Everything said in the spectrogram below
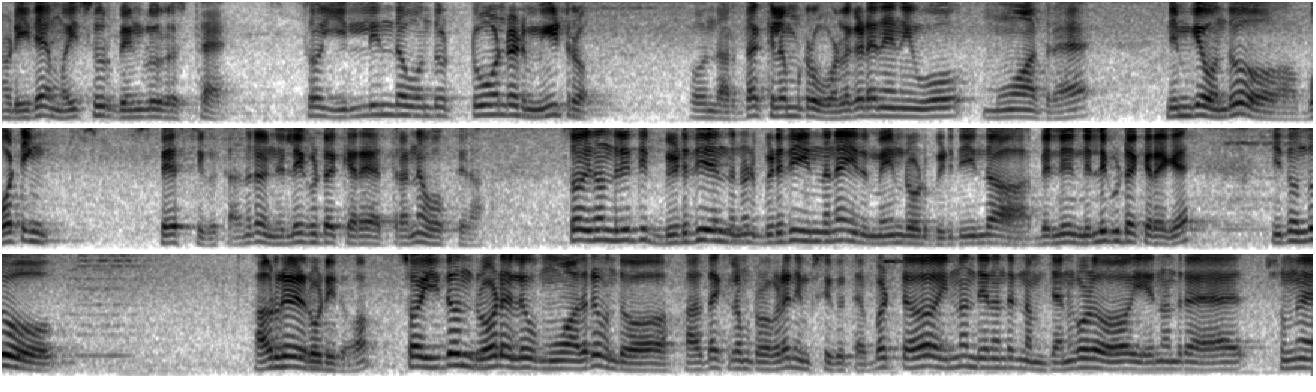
ನೋಡಿ, ಇದೇ ಮೈಸೂರು ಬೆಂಗಳೂರು ರಸ್ತೆ. ಸೊ ಇಲ್ಲಿಂದ ಒಂದು ಟೂ ಹಂಡ್ರೆಡ್ ಮೀಟ್ರು ಒಂದು ಅರ್ಧ ಕಿಲೋಮೀಟ್ರ್ ಒಳಗಡೆನೇ ನೀವು ಮೂವ್ ಆದರೆ ನಿಮಗೆ ಒಂದು ಬೋಟಿಂಗ್ ಸ್ಪೇಸ್ ಸಿಗುತ್ತೆ. ಅಂದರೆ ನೆಲ್ಲಿಗುಡ್ಡ ಕೆರೆ ಹತ್ರನೇ ಹೋಗ್ತೀರಾ. ಸೊ ಇದೊಂದು ರೀತಿ ಬಿಡದಿಯಿಂದ ನೋಡಿ, ಬಿಡದಿಯಿಂದನೇ ಇದು ಮೇನ್ ರೋಡ್ ಬಿಡದಿಯಿಂದ ಬೆಲ್ಲಿ, ನೆಲ್ಲಿಗುಡ್ಡ ಕೆರೆಗೆ ಇದೊಂದು ಅವ್ರಿಗೆ ರೋಡ್ ಇದು. ಸೊ ಇದೊಂದು ರೋಡಲ್ಲಿ ಮೂವ್ ಆದರೆ ಒಂದು ಅರ್ಧ ಕಿಲೋಮೀಟ್ರ್ ಒಳಗಡೆ ನಿಮ್ಗೆ ಸಿಗುತ್ತೆ. ಬಟ್ ಇನ್ನೊಂದು ಏನಂದರೆ ನಮ್ಮ ಜನಗಳು ಏನಂದರೆ ಸುಮ್ಮನೆ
